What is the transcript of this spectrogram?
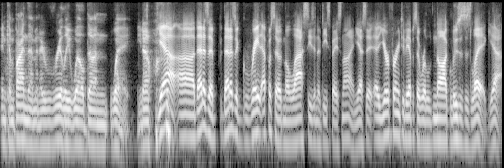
and combine them in a really well done way. You know? yeah, uh, that is a that is a great episode in the last season of D Space Nine. Yes, it, uh, you're referring to the episode where Nog loses his leg. Yeah.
